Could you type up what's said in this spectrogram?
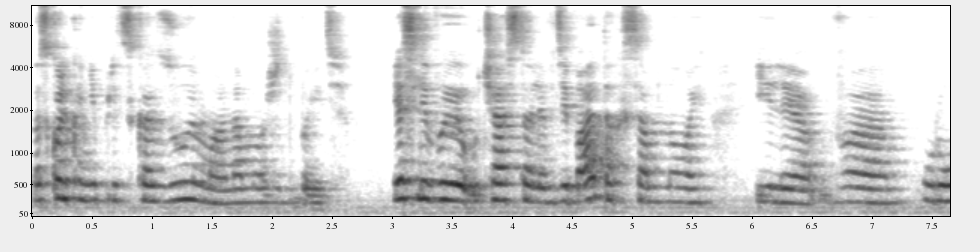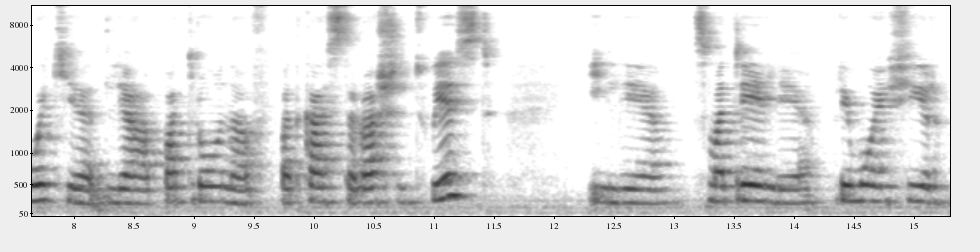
насколько непредсказуема она может быть. Если вы участвовали в дебатах со мной или в уроке для патронов подкаста Russian Twist, или смотрели прямой эфир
